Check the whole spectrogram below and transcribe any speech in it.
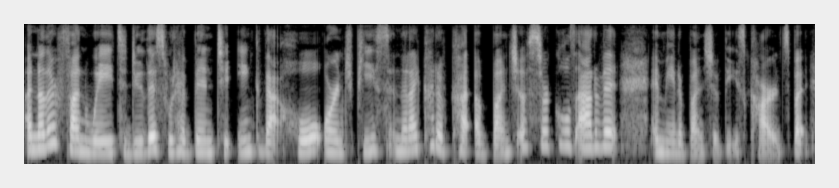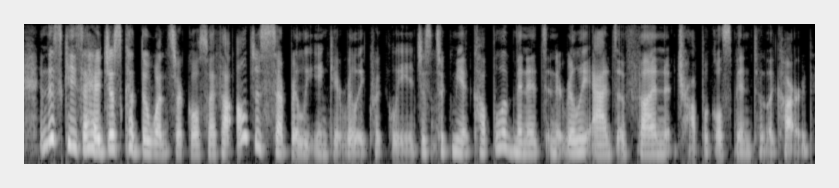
Another fun way to do this would have been to ink that whole orange piece and then I could have cut a bunch of circles out of it and made a bunch of these cards. But in this case, I had just cut the one circle, so I thought I'll just separately ink it really quickly. It just took me a couple of minutes and it really adds a fun tropical spin to the card.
